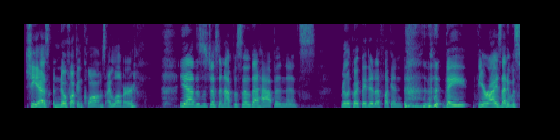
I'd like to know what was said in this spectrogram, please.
She has no fucking qualms. I love her. Yeah, this is just an episode that happened, and it's really quick. They did a fucking. they theorized that it was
